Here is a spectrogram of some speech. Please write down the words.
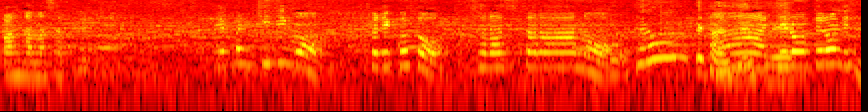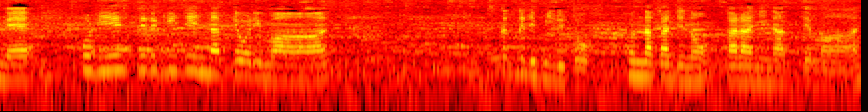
バンダナシャツですね。でやっぱり生地もそれこそサラサラのテロンって感じですね。はいテロンテロンですね。ポリエステル生地になっております。近くで見るとこんな感じの柄になってます。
